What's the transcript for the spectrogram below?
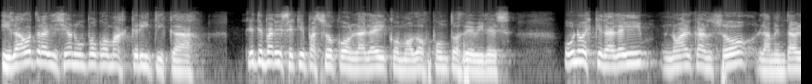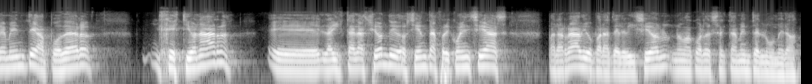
Y la otra visión un poco más crítica, ¿qué te parece que pasó con la ley como dos puntos débiles? Uno es que la ley no alcanzó, lamentablemente, a poder gestionar eh, la instalación de 200 frecuencias para radio, para televisión, no me acuerdo exactamente el número,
